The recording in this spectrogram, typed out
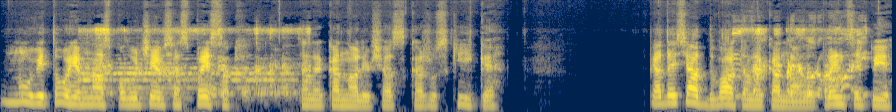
Ну, в ітогі в нас получився список телеканалів. Зараз скажу скільки. 52 телеканали. В принципі,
